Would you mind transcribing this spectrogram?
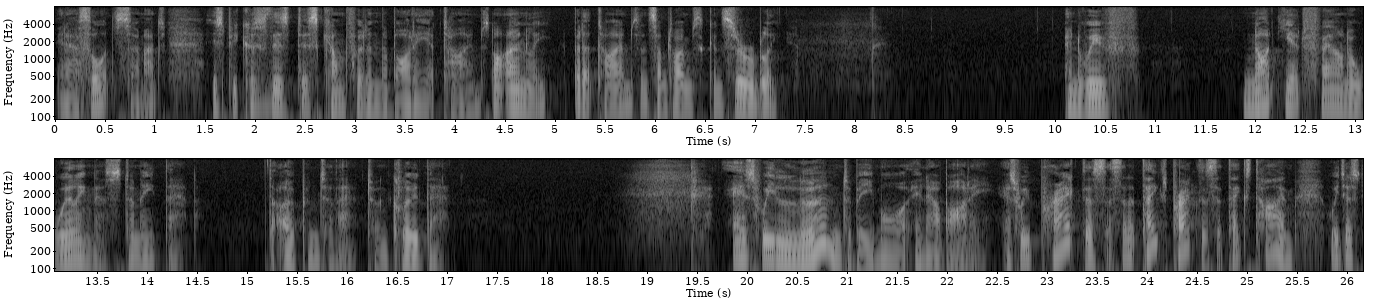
in our thoughts so much, is because there's discomfort in the body at times, not only, but at times, and sometimes considerably. And we've not yet found a willingness to meet that, to open to that, to include that as we learn to be more in our body, as we practice this, and it takes practice, it takes time, we just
